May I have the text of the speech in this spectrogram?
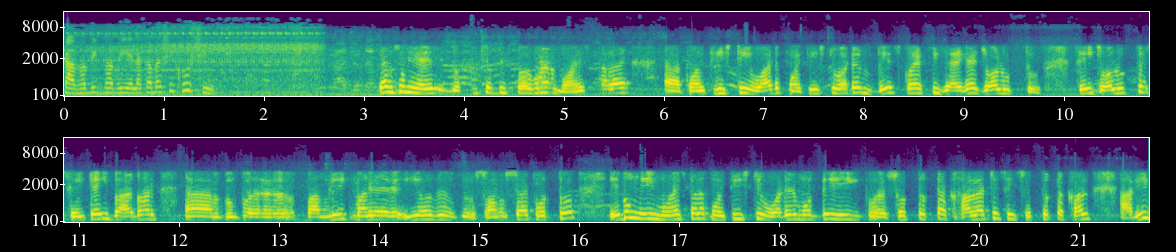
স্বাভাবিকভাবেই এলাকাবাসী খুশি। দক্ষিণ চব্বিশ পরগনার মহেশতলায় পঁয়ত্রিশটি ওয়ার্ড, পঁয়ত্রিশটি ওয়ার্ডের বেশ কয়েকটি জায়গায় জল উঠতো। সেই জল উঠতো সেইটাই বারবার পাবলিক মানে ইয়ে সমস্যায় পড়তো। এবং এই মহেশতলা পঁয়ত্রিশটি ওয়ার্ডের মধ্যে এই সত্তরটা খাল আছে, সেই সত্তরটা খাল আগেই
